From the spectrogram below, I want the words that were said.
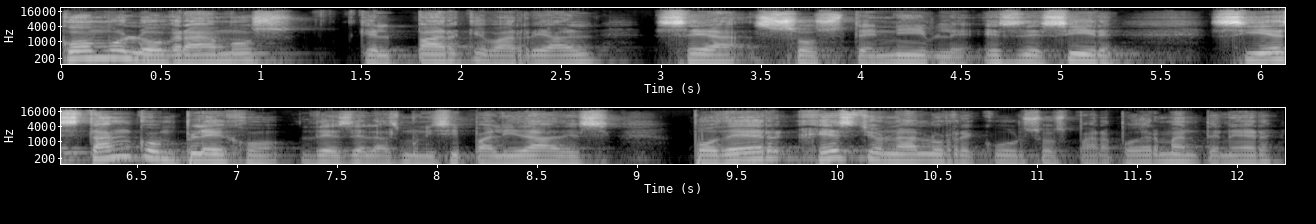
cómo logramos que el parque barrial sea sostenible. Es decir, si es tan complejo desde las municipalidades poder gestionar los recursos para poder mantener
